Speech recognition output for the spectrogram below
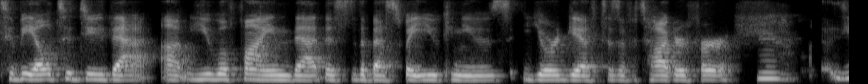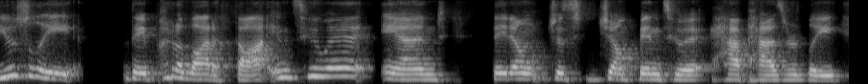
to be able to do that, um, you will find that this is the best way you can use your gift as a photographer. Mm. Usually, they put a lot of thought into it and they don't just jump into it haphazardly.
